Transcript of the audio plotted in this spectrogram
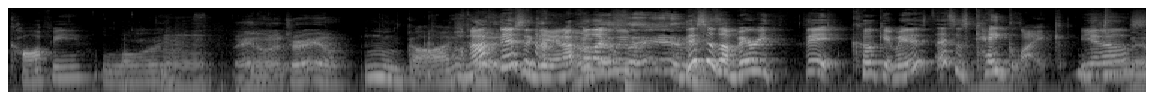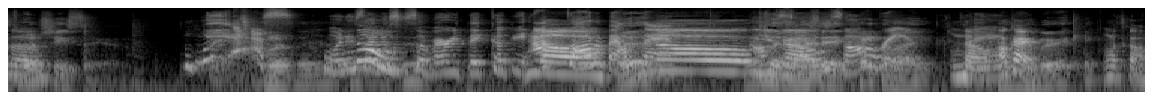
Coffee, Lord. Mm, ain't on a trail. Mm, gosh, not this again. I feel like we. This is a very thick cookie. I mean, this, this is cake-like. You know, That's so what she said. Yes. What- When he No. said this is a very thick cookie, No. I thought about Yeah. that. no, I you guys. she said sorry. cake-like. No. Okay, Very cake. let's go.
